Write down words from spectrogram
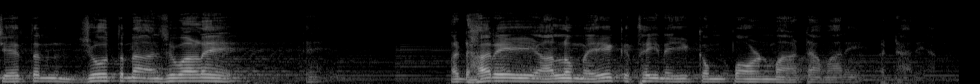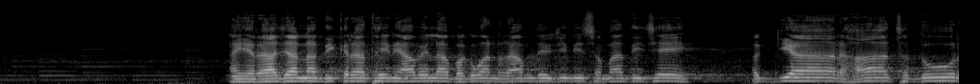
ચેતન જ્યોતના અંજવાળે અઢારે આલમ એક થઈને એ કમ્પાઉન્ડમાં આટા મારે, અઢારે અહીંયા રાજાના દીકરા થઈને આવેલા ભગવાન રામદેવજીની સમાધિ છે. અગિયાર હાથ દૂર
